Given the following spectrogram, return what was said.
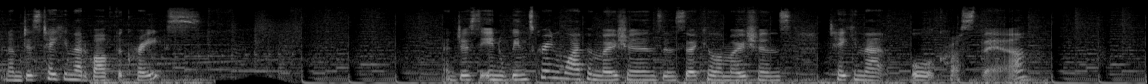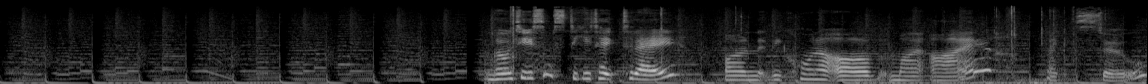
And I'm just taking that above the crease. And just in windscreen wiper motions and circular motions, taking that all across there. I'm going to use some sticky tape today on the corner of my eye, like so.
